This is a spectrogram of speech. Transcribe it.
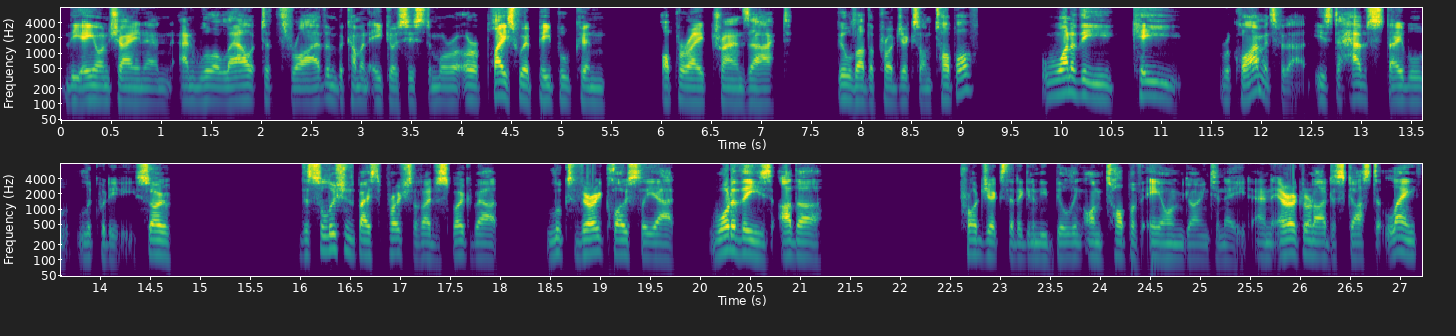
the EON chain and, and will allow it to thrive and become an ecosystem or, or a place where people can operate, transact, build other projects on top of. One of the key requirements for that is to have stable liquidity. So the solutions based approach that I just spoke about looks very closely at what are these other projects that are going to be building on top of EON going to need. And Erica and I discussed at length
